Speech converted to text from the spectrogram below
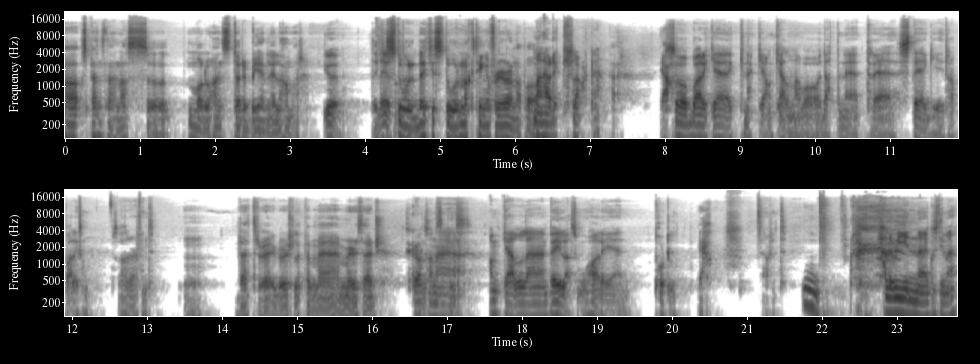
har spensten hennes, så må du ha en større by enn Lillehammer. Jo, jo. Det jo er, ikke store, det er ikke store nok ting å freerunne på. Men jeg hadde klart det. Ja. Så bare ikke knekke ankelen av å dette ned tre steg i trappa, liksom. Så hadde det vært fint. Det tror jeg du slipper med Mirror's Edge. Skulle hatt sånne ankelbøyler som hun har i Portal. Ja. Det var fint. Halloween-kostyme.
